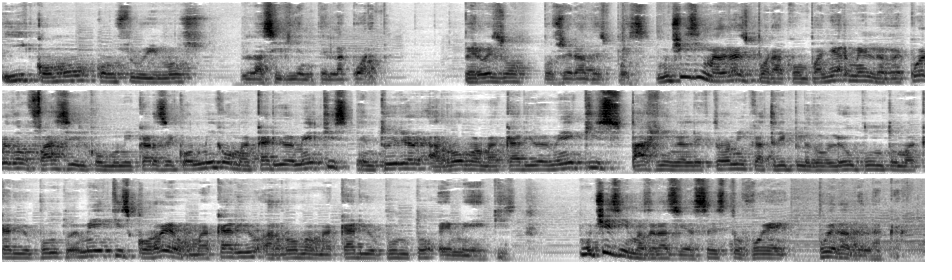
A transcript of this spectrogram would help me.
y cómo construimos la siguiente, la cuarta. Pero eso pues será después. Muchísimas gracias por acompañarme. Les recuerdo, fácil comunicarse conmigo, Macario MX, en Twitter, arroba Macario MX, página electrónica www.macario.mx, correo macario arroba macario.mx. Muchísimas gracias. Esto fue Fuera de la Caja.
